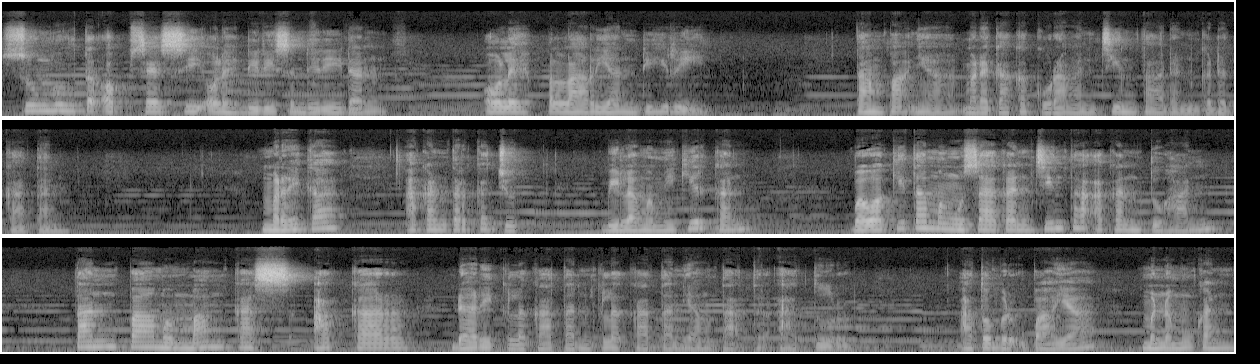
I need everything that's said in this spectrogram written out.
sungguh terobsesi oleh diri sendiri dan oleh pelarian diri. Tampaknya mereka kekurangan cinta dan kedekatan. Mereka akan terkejut bila memikirkan bahwa kita mengusahakan cinta akan Tuhan tanpa memangkas akar dari kelekatan-kelekatan yang tak teratur, atau berupaya menemukan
